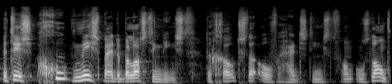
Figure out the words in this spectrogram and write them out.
Het is goed mis bij de Belastingdienst, de grootste overheidsdienst van ons land.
